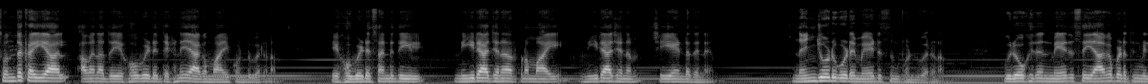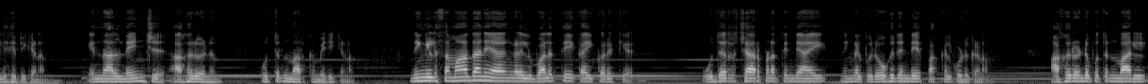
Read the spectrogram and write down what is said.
സ്വന്തം കൈയാൽ അവൻ അത് യഹോവയുടെ ദഹനയാഗമായി കൊണ്ടുവരണം. യഹോവയുടെ സന്നിധിയിൽ നീരാജനാർപ്പണമായി നീരാജനം ചെയ്യേണ്ടതിന് നെഞ്ചോടുകൂടെ മേധസ്സും കൊണ്ടുവരണം. പുരോഹിതൻ മേധസ് യാഗപീഠത്തിന്മേൽ ദഹിപ്പിക്കണം. എന്നാൽ നെഞ്ച് അഹരോനും പുത്രന്മാർക്കും ഇരിക്കണം. നിങ്ങളുടെ സമാധാനയാഗങ്ങളിൽ വലത്തെ കൈക്കുറയ്ക്ക് ഉദർച്ചാർപ്പണത്തിന്റെ ആയി നിങ്ങൾ പുരോഹിതന്റെ പക്കൽ കൊടുക്കണം. അഹരോന്റെ പുത്രന്മാരിൽ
